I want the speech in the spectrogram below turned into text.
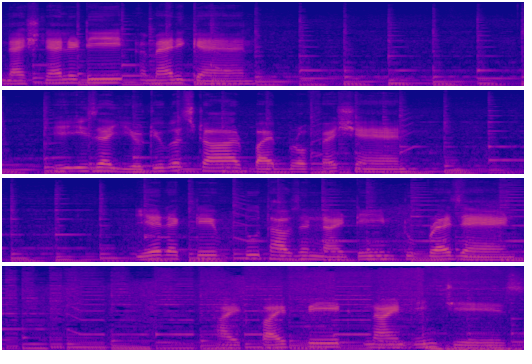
Nationality American. He is a YouTuber star by profession. Year active 2019 to present. Height 5 feet 9 inches.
